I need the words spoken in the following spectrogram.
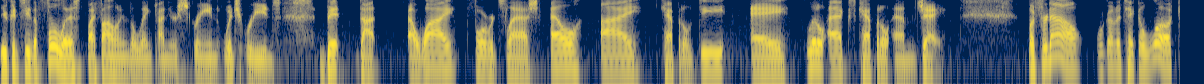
You can see the full list by following the link on your screen, which reads bit.ly forward slash L I capital D A, little x, capital MJ. But for now, we're going to take a look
